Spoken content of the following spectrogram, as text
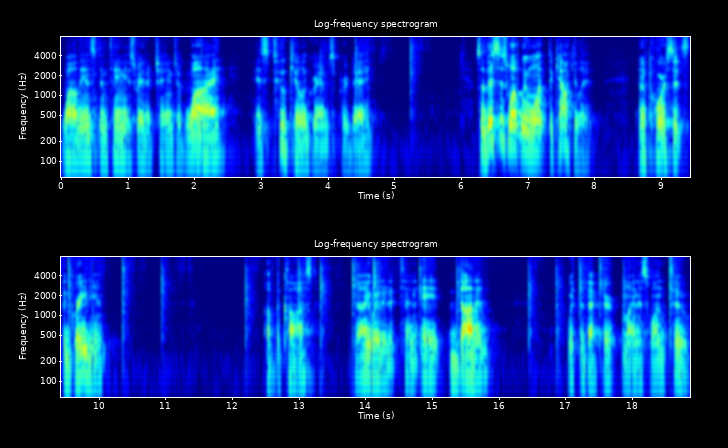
while the instantaneous rate of change of y is 2 kilograms per day. So this is what we want to calculate. And of course, it's the gradient of the cost, evaluated at 10, 8, dotted with the vector minus 1, 2.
